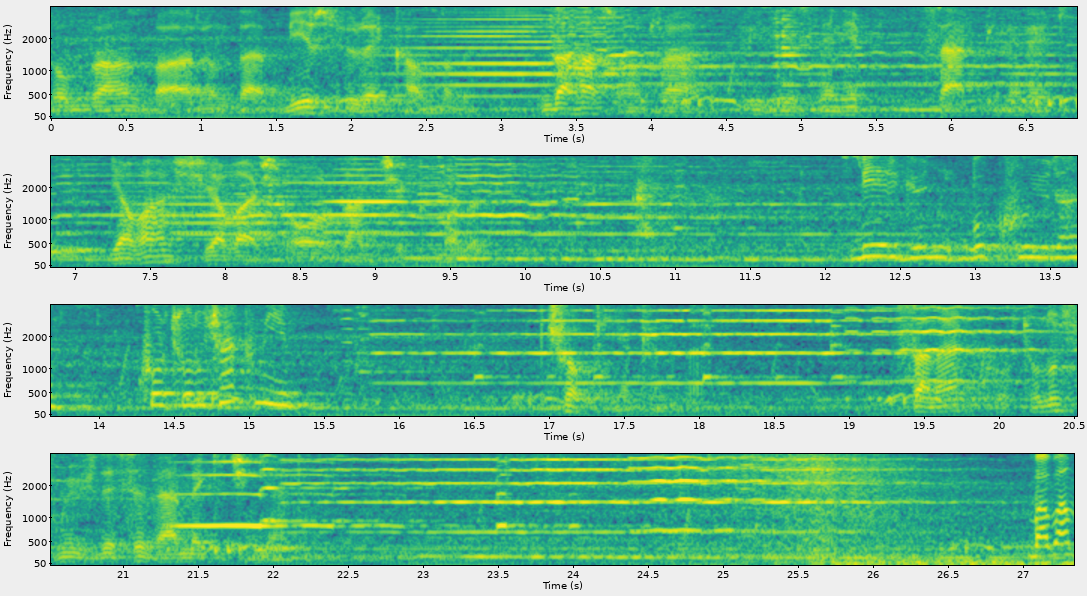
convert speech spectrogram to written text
toprağın bağrında bir süre kalmalı. Daha sonra filizlenip serpilerek yavaş yavaş oradan çıkmalı. Bir gün bu kuyudan kurtulacak mıyım? Çok yakında. Sana kurtuluş müjdesi vermek için geldim. Babam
